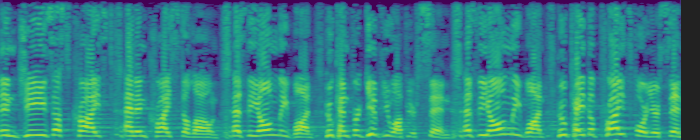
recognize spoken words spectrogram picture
in Jesus Christ and in Christ alone as the only one who can forgive you of your sin, as the only one who paid the price for your sin,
